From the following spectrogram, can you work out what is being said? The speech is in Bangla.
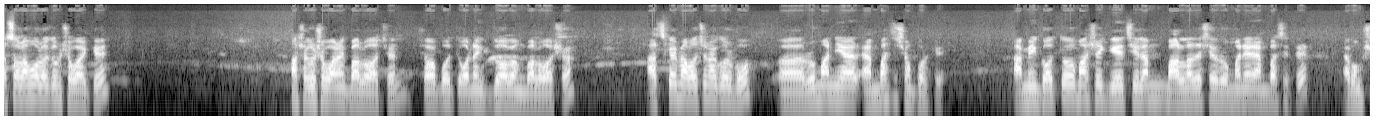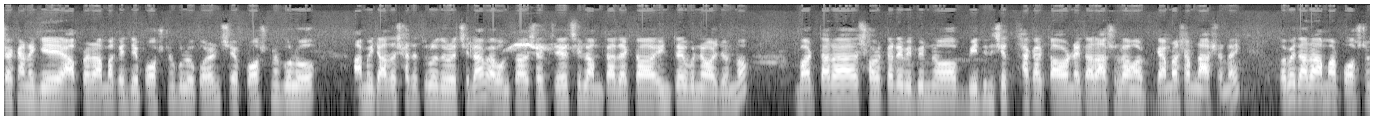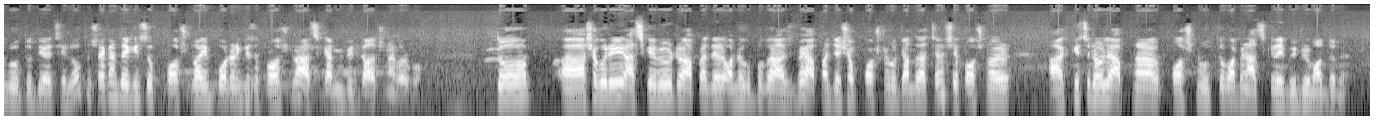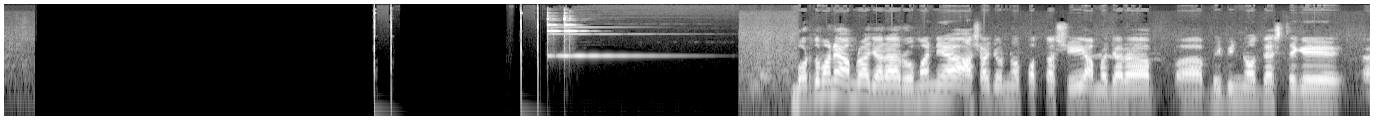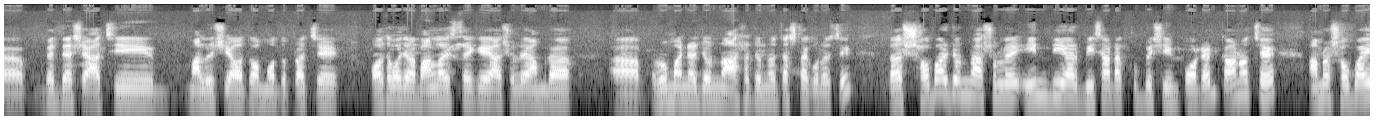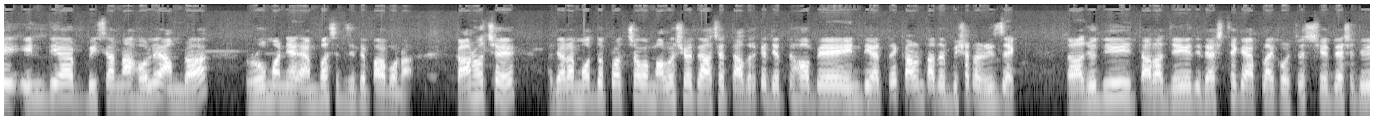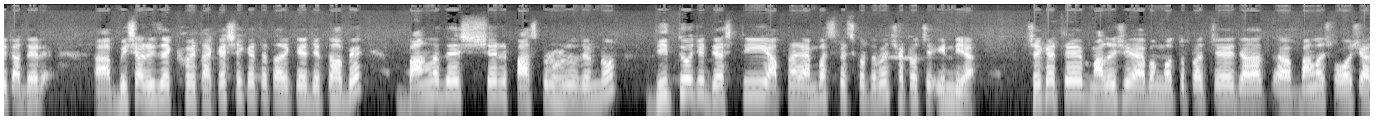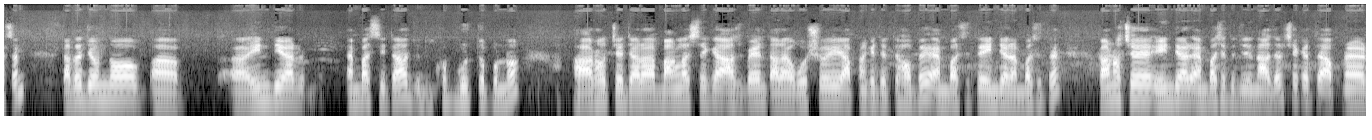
আসসালামু আলাইকুম সবাইকে। আশা করি সবাই অনেক ভালো আছেন। সবার প্রতি অনেক দোয়া এবং ভালোবাসা। আজকে আমি আলোচনা করব রোমানিয়ার অ্যাম্বাসি সম্পর্কে। আমি গত মাসে গিয়েছিলাম বাংলাদেশের রোমানিয়ার অ্যাম্বাসিতে এবং সেখানে গিয়ে আপনারা আমাকে যে প্রশ্নগুলো করেন, সে প্রশ্নগুলো আমি তাদের সাথে তুলে ধরেছিলাম এবং তাদের সাথে চেয়েছিলাম তাদের একটা ইন্টারভিউ নেওয়ার জন্য। বাট তারা সরকারের বিভিন্ন বিধিনিষেধ থাকার কারণে তারা আসলে আমার ক্যামেরার সামনে আসে নাই। তবে তারা আমার প্রশ্নগুলো উত্তর দিয়েছিল। তো সেখান থেকে কিছু প্রশ্ন ইম্পর্টেন্ট কিছু প্রশ্ন আজকে আমি ভিডিও আলোচনা করব। তো আশা করি আজকের ভিডিওটা আপনাদের অনেক উপকার আসবে। আপনারা যেসব প্রশ্নগুলো জানতে চাচ্ছেন সেই প্রশ্নের কিছুটা হলে আপনারা প্রশ্ন উত্তর পাবেন আজকের এই ভিডিওর মাধ্যমে। বর্তমানে আমরা যারা রোমানিয়া আসার জন্য প্রত্যাশী, আমরা যারা বিভিন্ন দেশ থেকে দেশে আছি মালয়েশিয়া অথবা মধ্যপ্রাচ্যে অথবা যারা বাংলাদেশ থেকে আসলে আমরা রোমানিয়ার জন্য আসার জন্য চেষ্টা করেছি, তারা সবার জন্য আসলে ইন্ডিয়ার ভিসাটা খুব বেশি ইম্পর্টেন্ট কারণ হচ্ছে আমরা সবাই ইন্ডিয়ার ভিসা না হলে আমরা রোমানিয়ার অ্যাম্বাসিতে যেতে পারব না। কারণ হচ্ছে যারা মধ্যপ্রাচ্য বা মালয়েশিয়াতে আছে তাদেরকে যেতে হবে ইন্ডিয়াতে, কারণ তাদের ভিসাটা রিজেক্ট তারা যদি, তারা যে দেশ থেকে অ্যাপ্লাই করছে, সে দেশে যদি তাদের ভিসা রিজেক্ট হয়ে থাকে, সেক্ষেত্রে তাদেরকে যেতে হবে। বাংলাদেশের পাসপোর্ট হোল্ডারের জন্য দ্বিতীয় যে দেশটি আপনার অ্যাম্বাসি ফেস করতে হবে সেটা হচ্ছে ইন্ডিয়া সেক্ষেত্রে মালয়েশিয়া এবং মধ্যপ্রাচ্যে যারা বাংলাদেশ প্রবাসী আছেন, তাদের জন্য ইন্ডিয়ার অ্যাম্বাসিটা খুব গুরুত্বপূর্ণ। আর হচ্ছে যারা বাংলাদেশ থেকে আসবেন, তারা অবশ্যই আপনাকে যেতে হবে অ্যাম্বাসিতে ইন্ডিয়ার অ্যাম্বাসিতে কারণ হচ্ছে ইন্ডিয়ার অ্যাম্বাসিতে যদি না যান, সেক্ষেত্রে আপনার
